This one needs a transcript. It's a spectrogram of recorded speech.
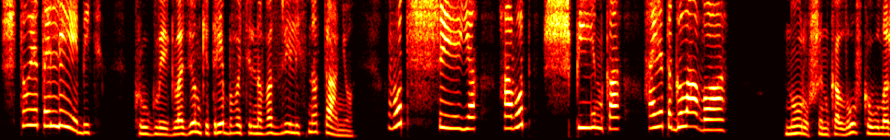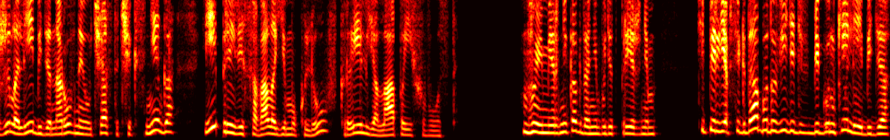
что это лебедь?» Круглые глазенки требовательно воззрелись на Таню. «Вот шея, а вот шпинка, а это голова». Норушенка ловко уложила лебедя на ровный участочек снега и пририсовала ему клюв, крылья, лапы и хвост. «Мой мир никогда не будет прежним. Теперь я всегда буду видеть в бегунке лебедя»,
